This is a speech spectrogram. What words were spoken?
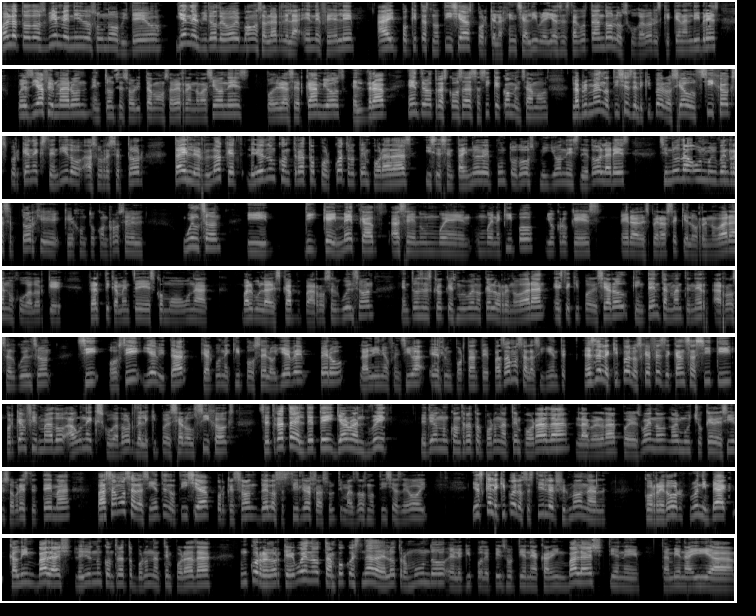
Hola a todos, bienvenidos a un nuevo video. Y en el video de hoy vamos a hablar de la NFL. Hay poquitas noticias porque la agencia libre ya se está agotando, los jugadores que quedan libres pues ya firmaron, entonces ahorita vamos a ver renovaciones, podría hacer cambios, el draft, entre otras cosas, así que comenzamos. La primera noticia es del equipo de los Seattle Seahawks porque han extendido a su receptor Tyler Lockett, le dieron un contrato por cuatro temporadas y 69.2 millones de dólares sin duda un muy buen receptor que, junto con Russell Wilson y DK Metcalf hacen un buen, un buen equipo. Yo creo que es, era de esperarse que lo renovaran, un jugador que prácticamente es como una válvula de escape para Russell Wilson. Entonces creo que es muy bueno que lo renovaran. Este equipo de Seattle que intentan mantener a Russell Wilson sí o sí y evitar que algún equipo se lo lleve, pero la línea ofensiva es lo importante. Pasamos a la siguiente. Es el equipo de los jefes de Kansas City porque han firmado a un exjugador del equipo de Seattle Seahawks. Se trata del DT Jaron Reed. Le dieron un contrato por una temporada. La verdad, pues bueno, no hay mucho que decir sobre este tema. Pasamos a la siguiente noticia porque son de los Steelers las últimas dos noticias de hoy. Y es que el equipo de los Steelers firmó al corredor running back Kalim Balash. Le dieron un contrato por una temporada. Un corredor que, bueno, tampoco es nada del otro mundo. El equipo de Pittsburgh tiene a Karim Balash, tiene también ahí a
